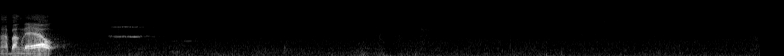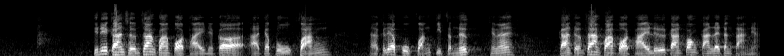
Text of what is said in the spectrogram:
มาบ้างแล้ว ทีนี้การเสริมสร้างความปลอดภัยเนี่ยก็อาจจะปลูกฝังเขาเรียกปลูกฝังจิตสำนึกใช่ไหมการเสริมสร้างความปลอดภัยหรือการป้องกันอะไรต่าง ๆ เนี่ย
